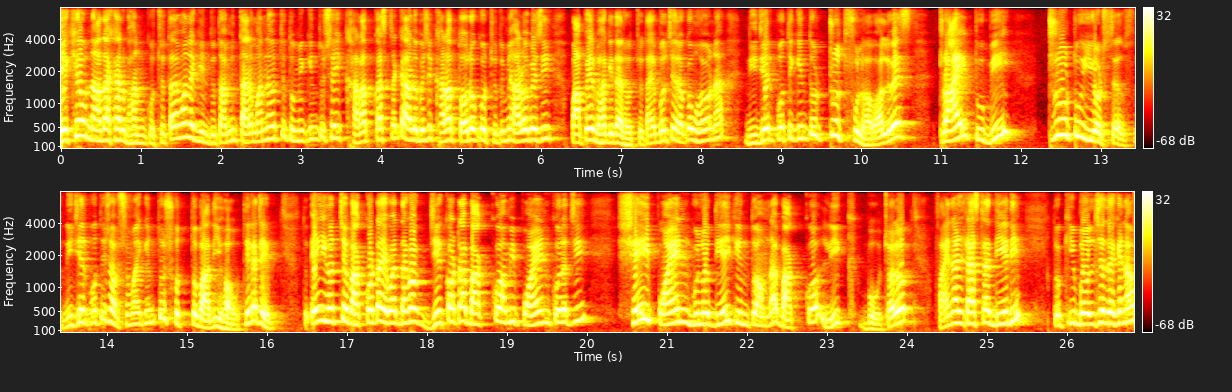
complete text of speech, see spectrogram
দেখেও না দেখার ভান করছ, তার মানে কিন্তু আমি তার মানে হচ্ছে তুমি কিন্তু সেই খারাপ কাজটাকে আরও বেশি খারাপ তর করছ, তুমি আরও বেশি পাপের ভাগিদার হচ্ছ, তাই বলছে এরকম হয়েও না, নিজের প্রতি কিন্তু ট্রুথফুল হও always try to be true to yourself নিজের প্রতি সবসময় কিন্তু সত্যবাদী হও, ঠিক আছে? তো এই হচ্ছে বাক্যটা। এবার দেখো, যে কটা বাক্য আমি পয়েন্ট করেছি, সেই পয়েন্টগুলো দিয়েই কিন্তু আমরা বাক্য লিখব। চলো ফাইনাল টাচটা দিয়ে দিই। তো কি বলছে দেখে নাও।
